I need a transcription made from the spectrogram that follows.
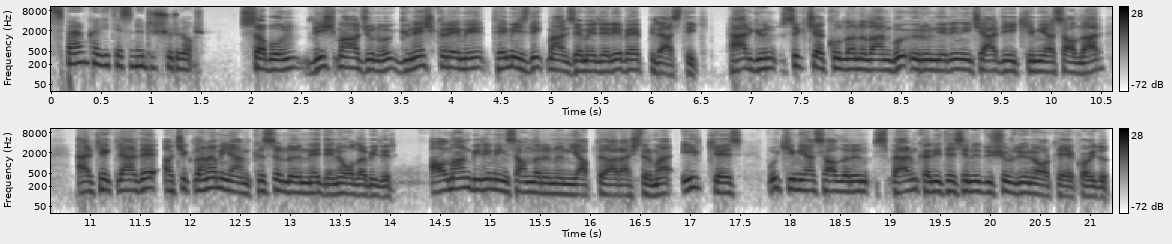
sperm kalitesini düşürüyor. Sabun, diş macunu, güneş kremi, temizlik malzemeleri ve plastik. Her gün sıkça kullanılan bu ürünlerin içerdiği kimyasallar erkeklerde açıklanamayan kısırlığın nedeni olabilir. Alman bilim insanlarının yaptığı araştırma ilk kez bu kimyasalların sperm kalitesini düşürdüğünü ortaya koydu.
